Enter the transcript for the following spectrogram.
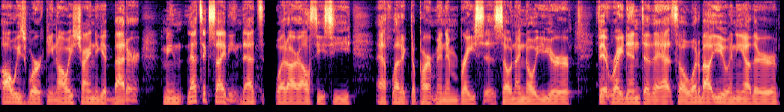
always working, always trying to get better. I mean, that's exciting. That's what our LCC athletic department embraces. So, and I know you're fit right into that. So, what about you? Any other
